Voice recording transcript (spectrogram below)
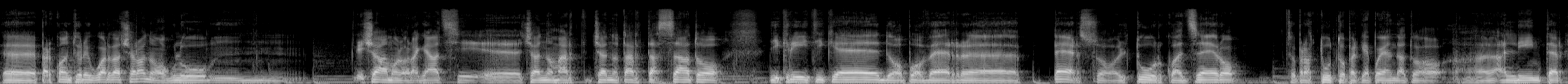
Eh, per quanto riguarda Cialanoglu, mh, mm, diciamolo ragazzi, eh, ci, hanno mar- ci, hanno tartassato di critiche dopo aver eh, perso il turco a zero, soprattutto perché poi è andato uh, all'Inter,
